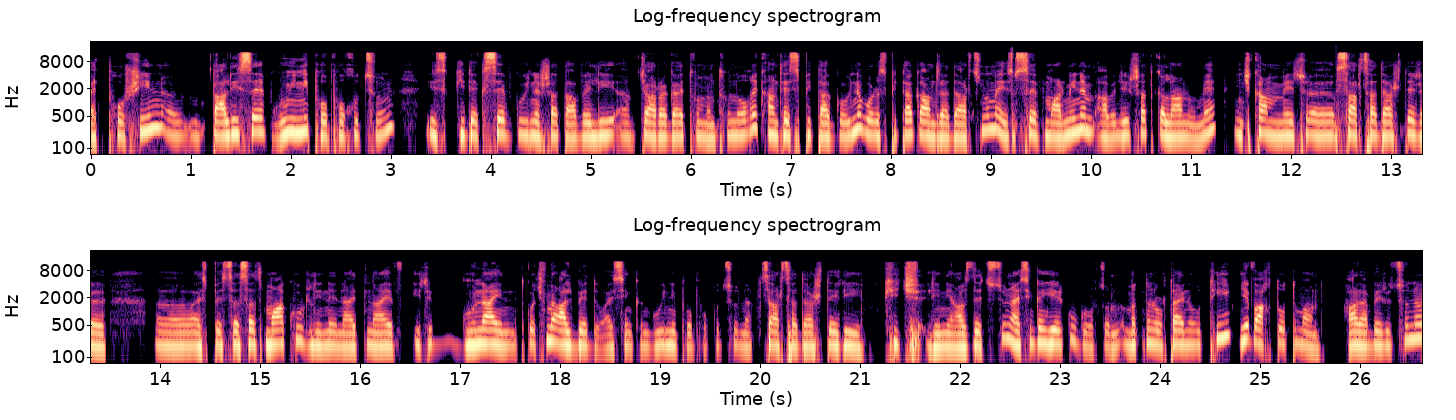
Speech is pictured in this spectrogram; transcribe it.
այդ փոշին տալիս է գույնի փոփոխություն, իսկ գիտեք, սև գույնը շատ ավելի ճառագայթում ընդունող է, քան թե սպիտակ գույնը, որը սպիտակը անդրադարձնում է, իսկ սև մարմինը ավելի շատ կլանում է, ինչքան մեր սարսադաշտերը այսպես ասած մաքուր լինեն այդ նաև իր գունային կոչվում է ալբեդո, այսինքն գույնի փոփոխությունը սարսադաշտերի քիչ լինի ազդեցություն, այսինքն երկու գործոն մտնորդային օդի եւ աղտոտման հարաբերությունը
